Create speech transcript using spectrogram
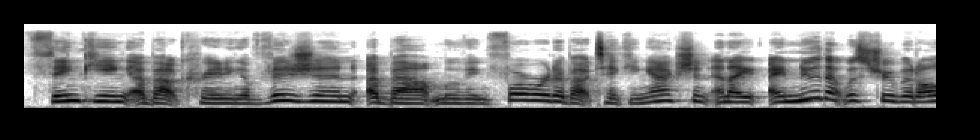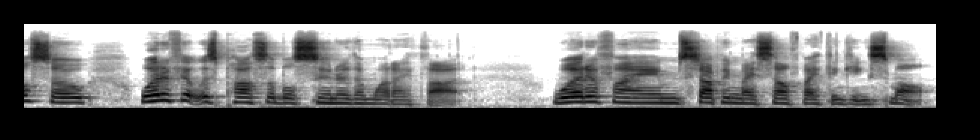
thinking about creating a vision, about moving forward, about taking action. And I, I knew that was true, but also what if it was possible sooner than what I thought? What if I'm stopping myself by thinking small?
